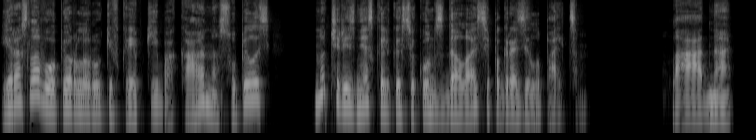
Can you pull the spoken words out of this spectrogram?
Ярослава уперла руки в крепкие бока, насупилась, но через несколько секунд сдалась и погрозила пальцем. «Ладно,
